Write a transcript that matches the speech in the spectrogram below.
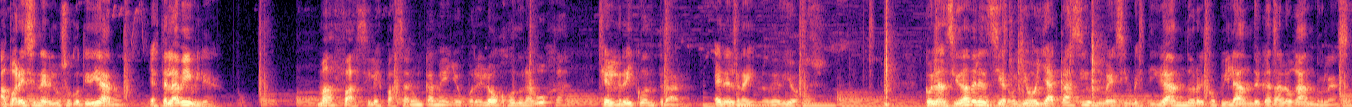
Aparecen en el uso cotidiano y hasta en la Biblia. Más fácil es pasar un camello por el ojo de una aguja que el rico entrar en el reino de Dios. Con la ansiedad del encierro llevo ya casi un mes investigando, recopilando y catalogándolas.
